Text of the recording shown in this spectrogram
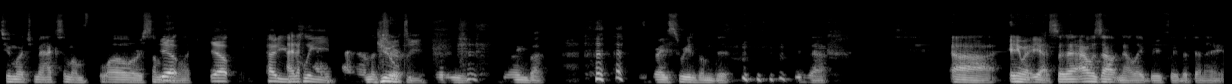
too much maximum flow or something Yep. like. That. Yep. How do you I plead? Not sure Guilty. was doing, but it's very sweet of him to do that. Uh, anyway, yeah. So that, I was out in LA briefly, but then I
